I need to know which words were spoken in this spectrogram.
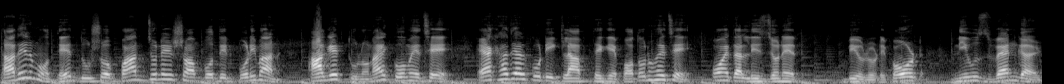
তাদের মধ্যে দুশো জনের সম্পত্তির পরিমাণ আগের তুলনায় কমেছে। এক হাজার কোটি ক্লাব থেকে পতন হয়েছে পঁয়তাল্লিশ জনের। Bureau report, news Vanguard.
